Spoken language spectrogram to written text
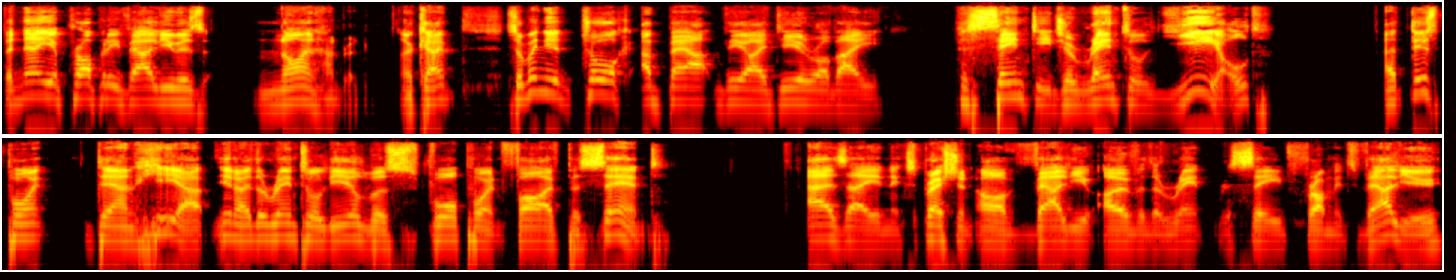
but now your property value is 900. Okay, so when you talk about the idea of a percentage, a rental yield, at this point, down here, you know, the rental yield was 4.5% as a, an expression of value over the rent received from its value.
